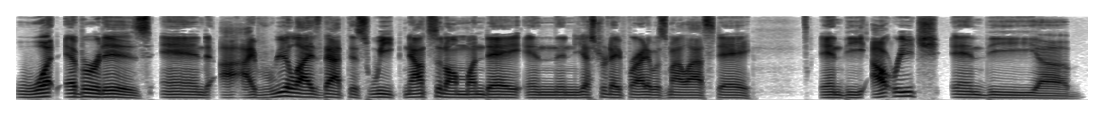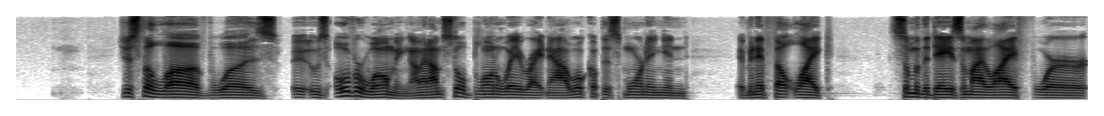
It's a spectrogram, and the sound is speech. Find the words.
whatever it is. And I, I realized that this week. Announced it on Monday, and then yesterday, Friday was my last day. And the outreach and the uh, just the love was it was overwhelming. I mean, I'm still blown away right now. I woke up this morning and I mean, it felt like some of the days of my life where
